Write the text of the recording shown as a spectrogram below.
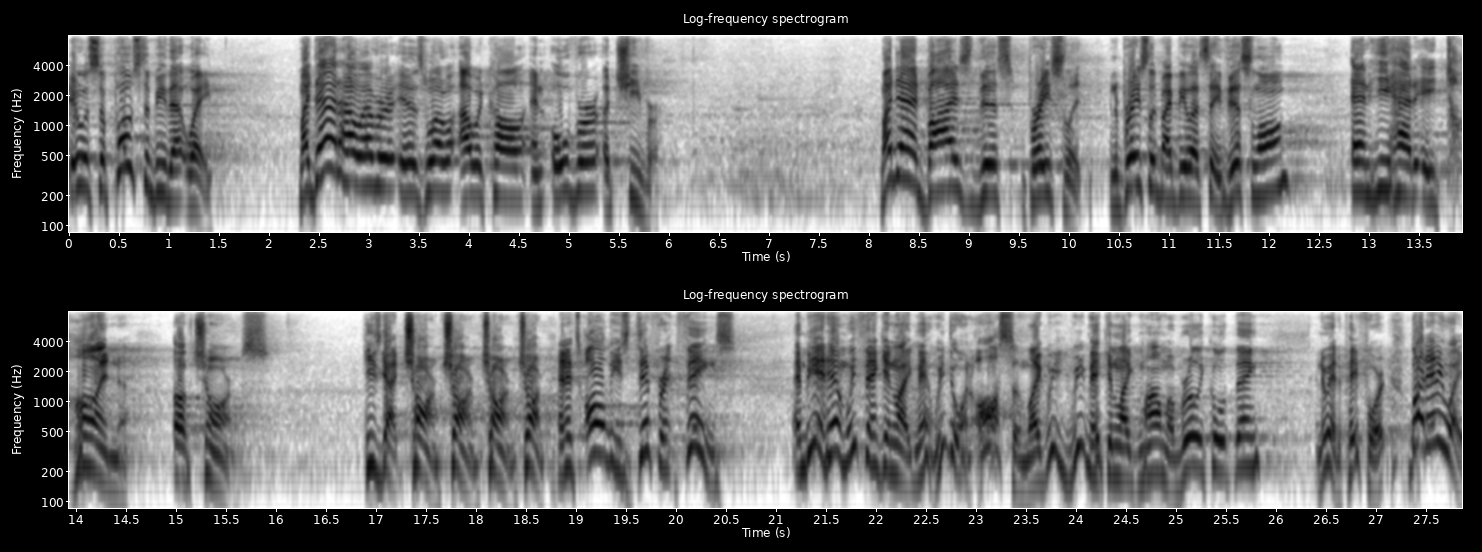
it was supposed to be that way. My dad, however, is what I would call an overachiever. My dad buys this bracelet, and the bracelet might be, let's say, this long, and he had a ton of charms. He's got charm, charm, charm, charm. And it's all these different things. And me and him, we thinking like, man, we doing awesome. Like we we making like mom a really cool thing. And then we had to pay for it. But anyway,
